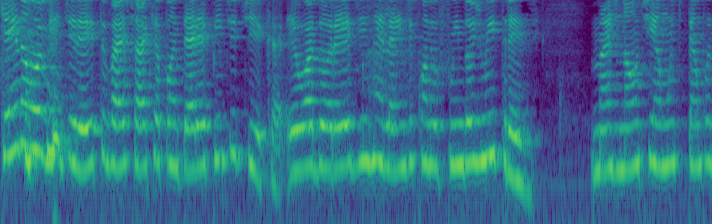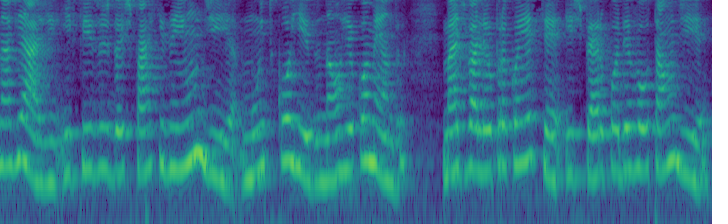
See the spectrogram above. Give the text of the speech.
Quem não ouvir direito vai achar que a Pantera é pititica. Eu adorei a Disneyland quando eu fui em 2013 mas não tinha muito tempo na viagem e fiz os dois parques em um dia, muito corrido, não recomendo, mas valeu para conhecer. Espero poder voltar um dia.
